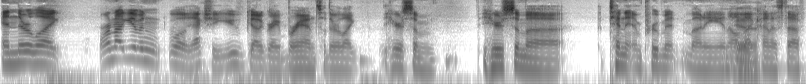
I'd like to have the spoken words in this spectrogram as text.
and they're like, "We're not giving." Well, actually, you've got a great brand, so they're like, "Here's some, here's some uh, tenant improvement money and all Yeah. that kind of stuff."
